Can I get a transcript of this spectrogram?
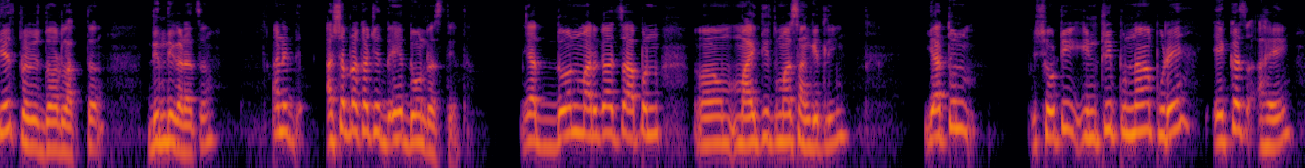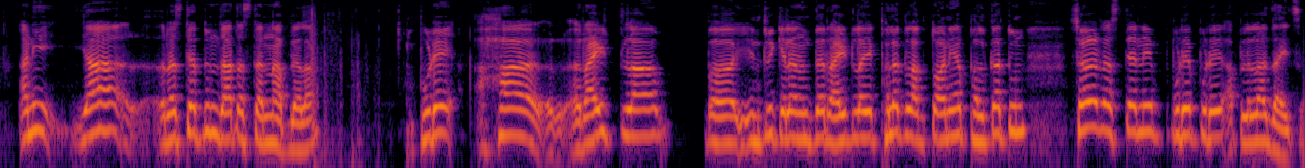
तेच प्रवेशद्वार लागतं दिंदीगडाचं आणि अशा प्रकारचे हे दोन रस्ते आहेत. या दोन मार्गाचं आपण माहिती तुम्हाला सांगितली. यातून शेवटी एंट्री पुन्हा पुढे एकच आहे. आणि या रस्त्यातून जात असताना आपल्याला पुढे हा राईटला एंट्री केल्यानंतर राईटला एक फलक लागतो आणि या फलकातून सरळ रस्त्याने पुढे पुढे आपल्याला जायचं.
